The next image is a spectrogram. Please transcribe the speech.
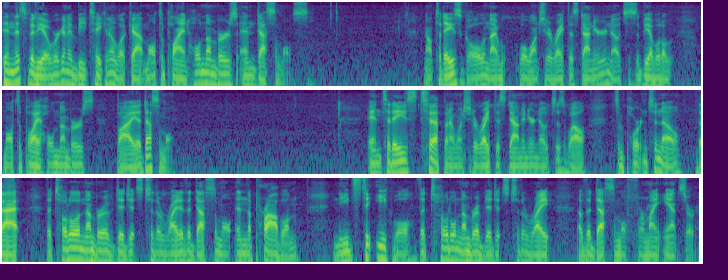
In this video, we're going to be taking a look at multiplying whole numbers and decimals. Now today's goal, and I will want you to write this down in your notes, is to be able to multiply whole numbers by a decimal. In today's tip, and I want you to write this down in your notes as well, it's important to know that the total number of digits to the right of the decimal in the problem needs to equal the total number of digits to the right of the decimal for my answer.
